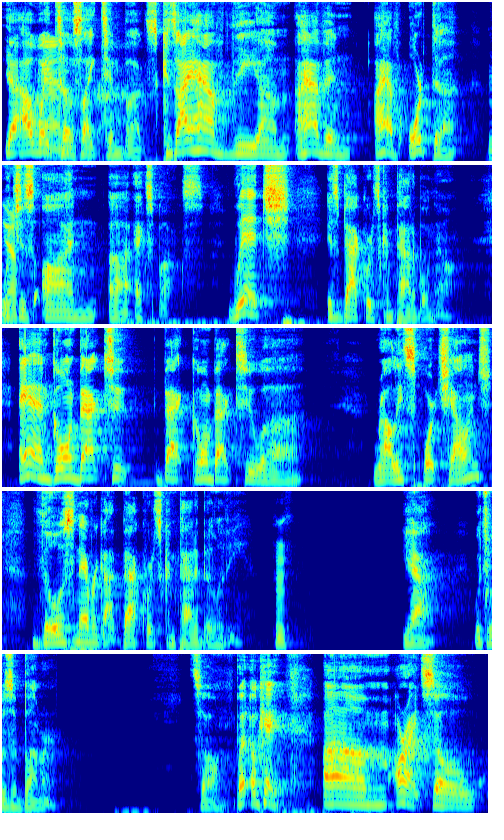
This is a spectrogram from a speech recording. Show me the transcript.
Yeah, I'll wait till it's like ten bucks because I have the um I have in I have Orta which is on uh, Xbox, which is backwards compatible now, and going back to back going back to uh, RalliSport Challenge, those never got backwards compatibility. Yeah, which was a bummer. So, but okay, um, all right. So,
